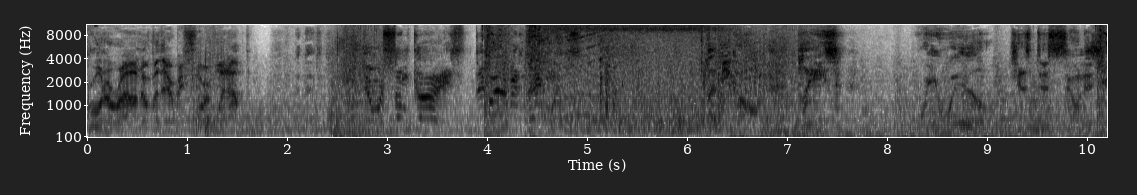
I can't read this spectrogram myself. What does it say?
Screwing around over there before it went up? There were some guys. They might have been penguins. Let me go, please. We will. Just as soon as you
